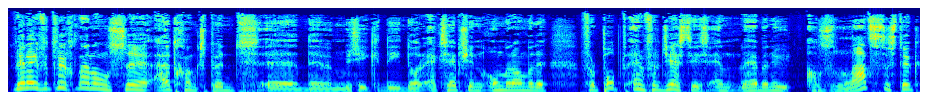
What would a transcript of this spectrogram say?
Weer even terug naar ons uh, uitgangspunt. Uh, de muziek die door Exception onder andere verpopt en verjest is. En we hebben nu als laatste stuk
